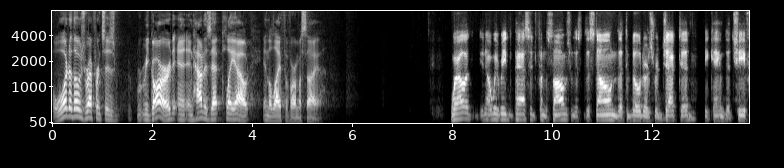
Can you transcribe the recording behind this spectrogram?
What do those references regard, and, and how does that play out in the life of our Messiah? Well, you know, we read the passage from the Psalms, the, the stone that the builders rejected became the chief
